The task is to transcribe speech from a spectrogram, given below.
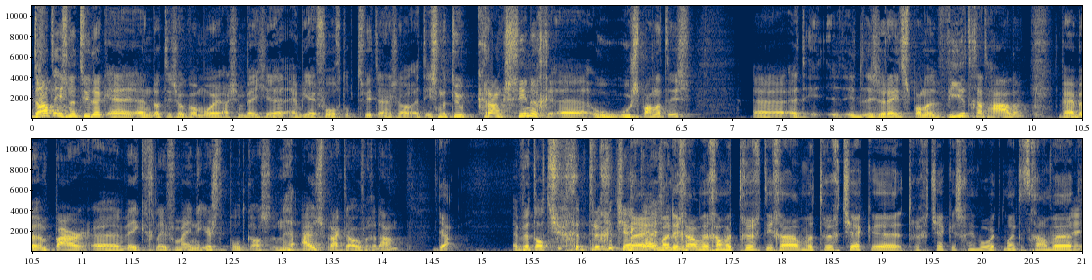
dat is natuurlijk, en dat is ook wel mooi als je een beetje NBA volgt op Twitter en zo. Het is natuurlijk krankzinnig hoe, hoe spannend het is. Het, het is reeds spannend wie het gaat halen. We hebben een paar weken geleden, voor mij in de eerste podcast, een uitspraak daarover gedaan. Ja. Hebben we het al terug- teruggecheckt Nee, maar die gaan we, gaan we terug, die gaan we terugchecken. Terugchecken is geen woord, maar dat gaan we. Nee.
